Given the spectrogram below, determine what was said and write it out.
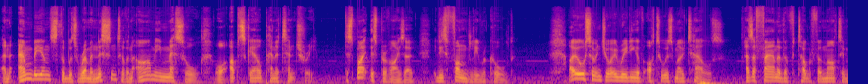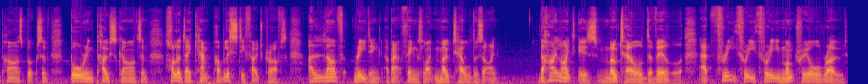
an ambience that was reminiscent of an army mess hall or upscale penitentiary. Despite this proviso, it is fondly recalled. I also enjoy reading of Ottawa's motels. As a fan of the photographer Martin Parr's books of boring postcards and holiday camp publicity photographs, I love reading about things like motel design. The highlight is Motel de Ville at 333 Montreal Road.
